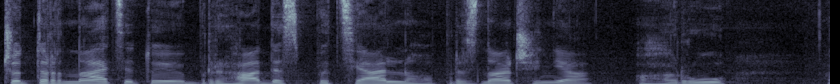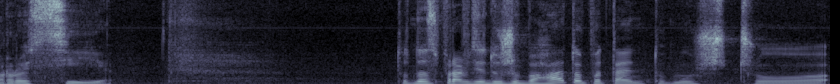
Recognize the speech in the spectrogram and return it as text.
14-ї бригади спеціального призначення ГРУ Росії. Тут насправді дуже багато питань, тому що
